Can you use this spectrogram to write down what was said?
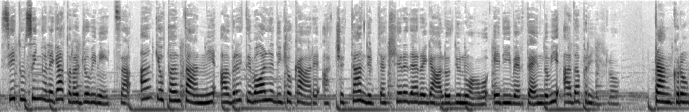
Siete un segno legato alla giovinezza. Anche a 80 anni avrete voglia di giocare, accettando il piacere del regalo di un uovo e divertendovi ad aprirlo. Cancro.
